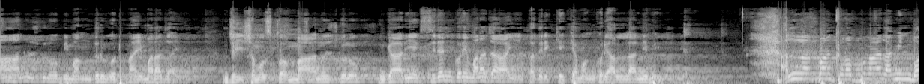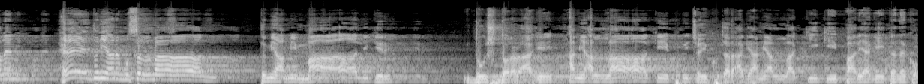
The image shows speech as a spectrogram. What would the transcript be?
মানুষগুলো বিমান দুর্ঘটনায় মারা যায়, যেই সমস্ত মানুষগুলো গাড়ি অ্যাক্সিডেন্ট করে মারা যায়, তাদেরকে কেমন করে আল্লাহ নেবে? আল্লাহ আলামিন বলেন, হে দুনিয়ার মুসলমান, তুমি আমি মালিকের দোষ ধরার আগে আমি আল্লাহকে পরিচয় খোঁজার আগে আমি আল্লাহ কি কি পারে আগে এটা দেখো।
